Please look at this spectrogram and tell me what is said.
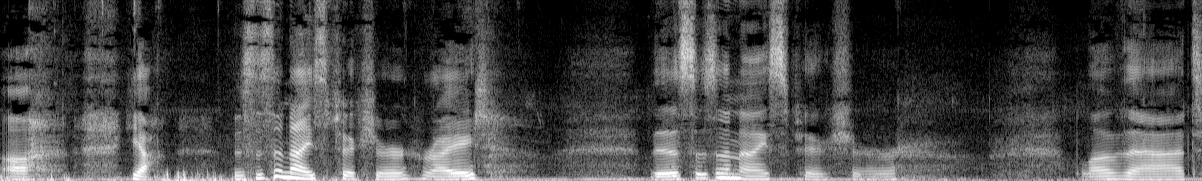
Uh, yeah, this is a nice picture, right? This is a nice picture. Love that.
